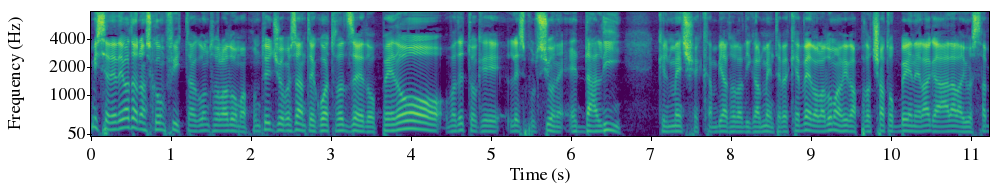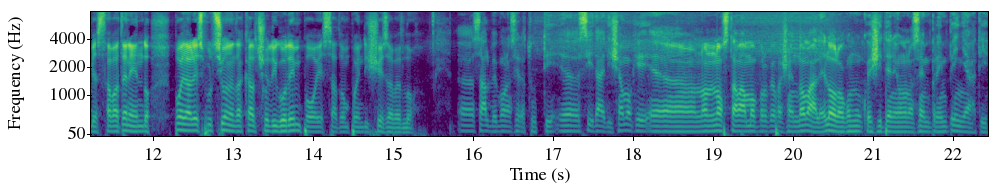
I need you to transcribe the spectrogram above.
Mister, è arrivata una sconfitta contro la Roma, punteggio pesante 4-0, però va detto che l'espulsione è da lì che il match è cambiato radicalmente perché è vero la Roma aveva approcciato bene la gara, la Juve stava tenendo, poi dall'espulsione da calcio di coda in poi è stata un po' in discesa per loro. Uh, salve, buonasera a tutti. Uh, sì, dai, diciamo che uh, non, non, stavamo proprio facendo male, loro comunque ci tenevano sempre impegnati,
